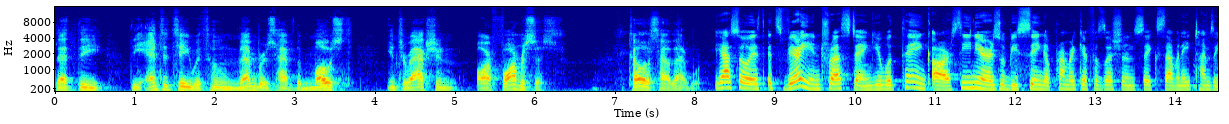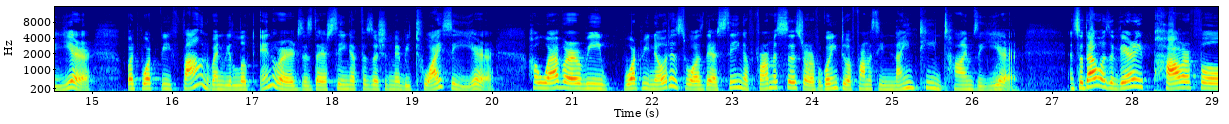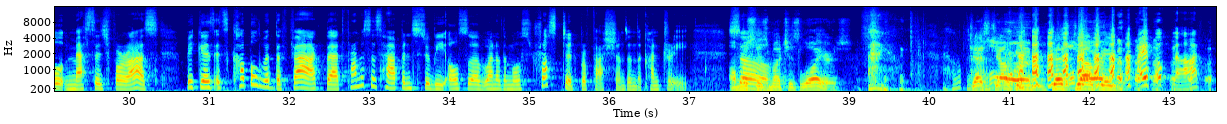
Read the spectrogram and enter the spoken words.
that the the entity with whom members have the most interaction are pharmacists. Tell us how that works. Yeah, so it, it's very interesting. You would think our seniors would be seeing a primary care physician six, seven, eight times a year. But what we found when we looked inwards is they're seeing a physician maybe twice a year. However, we, what we noticed was they're seeing a pharmacist or going to a pharmacy 19 times a year. And so that was a very powerful message for us because it's coupled with the fact that pharmacist happens to be also one of the most trusted professions in the country. Almost So- as much as lawyers. I hope not. Just joking. just joking. I hope not.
